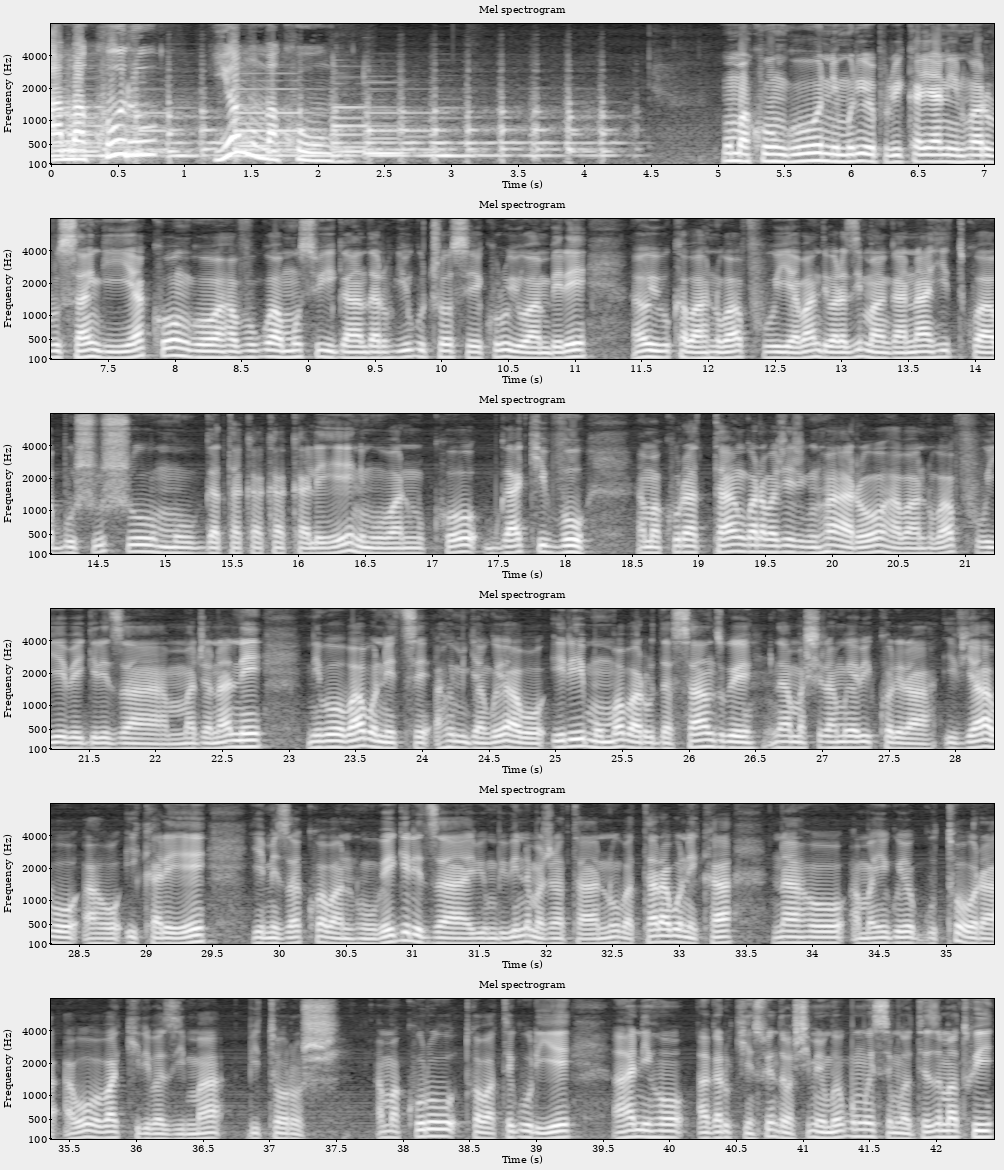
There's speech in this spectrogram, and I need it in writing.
amakuru yo mu makungu mu makungu ni muri Republika yani intwaro rusangi ya Kongo havugwa umunsi w'iganda ku gihugu cyose kuri uyu wa mbere aho bibuka abantu bapfuye abandi barazimangana hitwa Bushushu mu gataka ka Kalehe ni mu banuko bwa Kivu amakuru atangwa n'abajejwe intwaro abantu bapfuye begereza majanane nibo babonetse aho imiryango yabo iri mu mabaro udasanzwe n'amashyirahamwe y'abikorera ibyabo aho ikarehe yemeza ko abantu begereza ibihumbi bine amajana bataraboneka naho amahirwe yo gutora abo bakiri bazima bitoroshe amakuru twabateguriye aha niho agarukiye nsubira ndabashimira mwebwe mwese mwateze amatwi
